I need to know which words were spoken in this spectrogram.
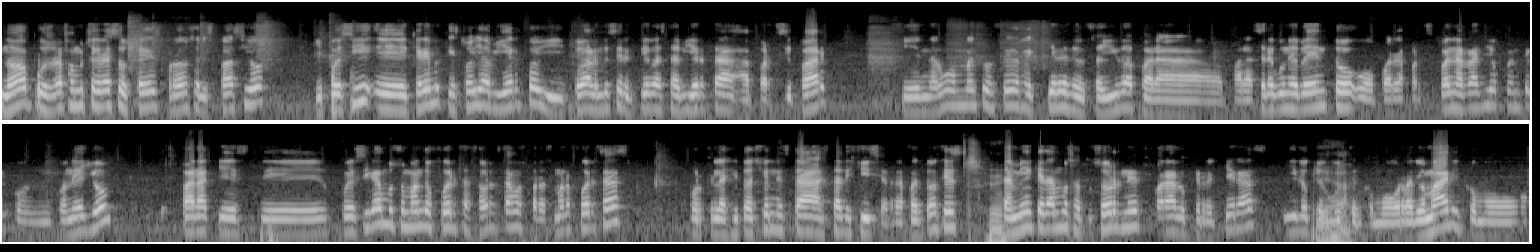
No, pues Rafa, muchas gracias a ustedes por darnos el espacio. Y pues sí, eh, créeme que estoy abierto y toda la mesa directiva está abierta a participar si en algún momento ustedes requieren de nuestra ayuda para, para, hacer algún evento o para participar en la radio, cuente con, con ello para que este pues sigamos sumando fuerzas. Ahora estamos para sumar fuerzas porque la situación está, está difícil, Rafa. Entonces, también quedamos a tus órdenes para lo que requieras y lo que gusten, como Radio Mar y como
